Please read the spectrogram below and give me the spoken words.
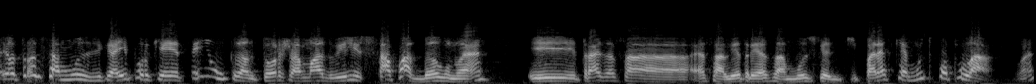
eu trouxe essa música aí porque tem um cantor chamado Willis Safadão, não é? E traz essa, essa letra e essa música, de, parece que é muito popular, não é?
